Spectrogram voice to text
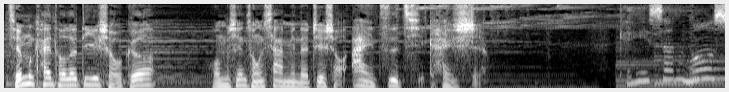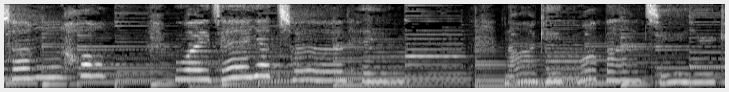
节目开头的第一首歌，我们先从下面的这首《爱自己》开始。其实我想哭，为这一出戏，那结果不似预期，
